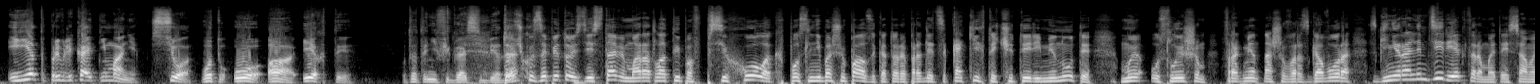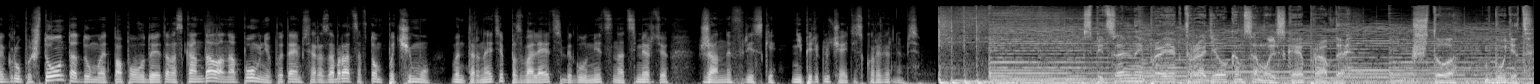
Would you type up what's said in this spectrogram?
и это привлекает внимание. Все, вот, о, а, эх ты, вот это нифига себе, да? Точку запятой здесь ставим. Марат Латыпов, психолог. После небольшой паузы, которая продлится каких-то 4 минуты, мы услышим фрагмент нашего разговора с генеральным директором этой самой группы. Что он-то думает по поводу этого скандала? Напомню, пытаемся разобраться в том, почему в интернете позволяют себе глумиться над смертью Жанны Фриски. Не переключайтесь, скоро вернемся. Специальный проект «Радио Комсомольская правда». Что будет?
